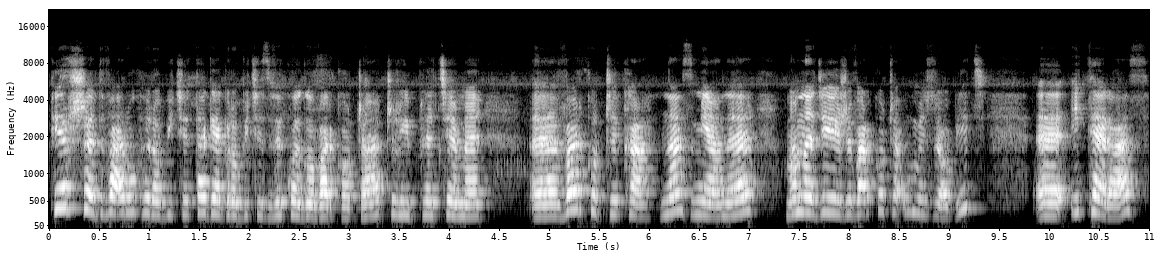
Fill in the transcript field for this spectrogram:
Pierwsze dwa ruchy robicie tak, jak robicie zwykłego warkocza, czyli pleciemy e, warkoczyka na zmianę. Mam nadzieję, że warkocza umiesz robić. E, I teraz,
